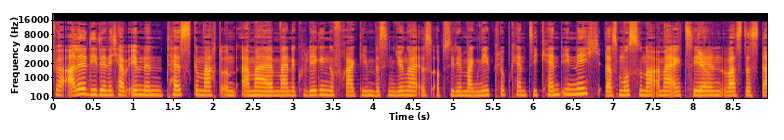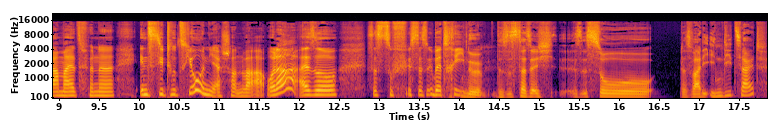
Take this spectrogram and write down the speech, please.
Für alle, die den, ich habe eben den Test gemacht und einmal meine Kollegin gefragt, die ein bisschen jünger ist, ob sie den Magnetclub kennt. Sie kennt ihn nicht. Das musst du noch einmal erzählen, ja. was das damals für eine Institution ja schon war, oder? Also ist das, zu, ist das übertrieben? Nö, das ist tatsächlich, es ist so, das war die Indie-Zeit,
